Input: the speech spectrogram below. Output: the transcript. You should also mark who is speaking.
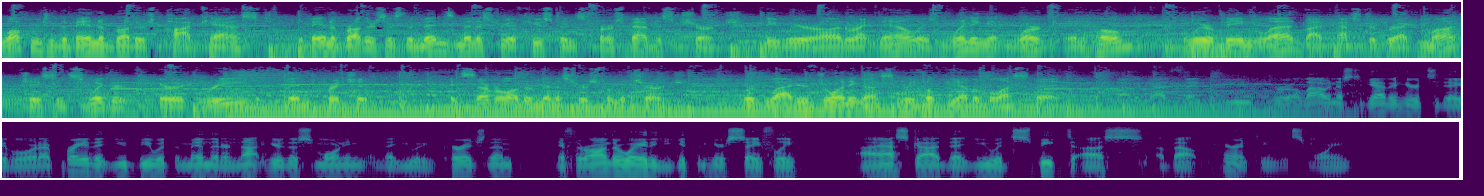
Speaker 1: Welcome to the Band of Brothers podcast. The Band of Brothers is the men's ministry of Houston's First Baptist Church. The we are on right now is Winning at Work and Home. We are being led by Pastor Greg Mott, Jason Swigert, Eric Reed, Ben Pritchett, and several other ministers from the church. We're glad you're joining us, and we hope you have a blessed day.
Speaker 2: Father God, thank you for allowing us to gather here today, Lord. I pray that you'd be with the men that are not here this morning and that you would encourage them. And if they're on their way, that you get them here safely. I ask God that you would speak to us about parenting this morning,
